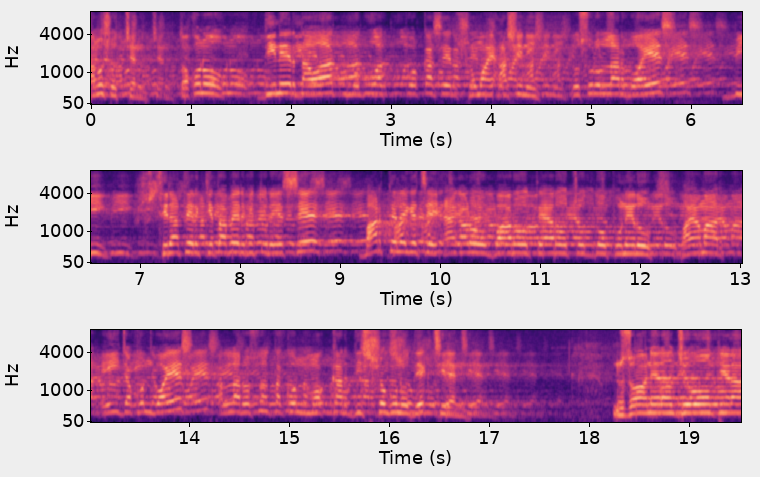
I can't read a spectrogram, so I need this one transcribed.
মানুষ হচ্ছেন। তখনও দিনের দাওয়াত, নবুয়াত প্রকাশের সময় আসেনি। রসুল্লাহর বয়স সিরাতের কেতাবের ভিতরে এসছে বাড়তে লেগেছে এগারো, বারো তেরো, চোদ্দ, পনেরো। ভাই আমার, এই যখন বয়স, আল্লাহ রসুল তখন মক্কার দৃশ্যগুলো দেখছিলেন। জনেরা, যুবকেরা,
